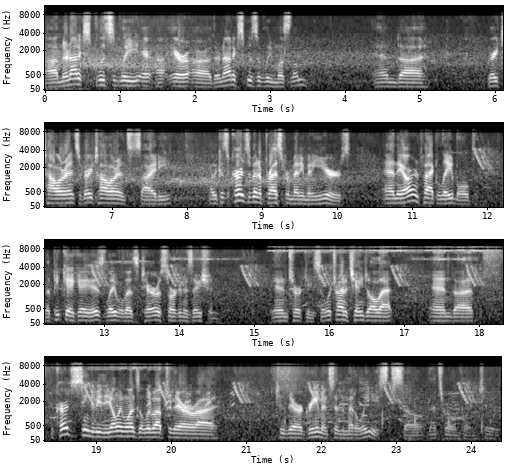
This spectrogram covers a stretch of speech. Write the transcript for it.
Um, they're not exclusively uh, uh, they're not exclusively Muslim, and uh, very tolerant. It's a very tolerant society because the Kurds have been oppressed for many many years, and they are in fact labeled. The PKK is labeled as a terrorist organization in Turkey. So we're trying to change all that, and uh, the Kurds seem to be the only ones that live up to their uh, to their agreements in the Middle East. So that's real important too.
